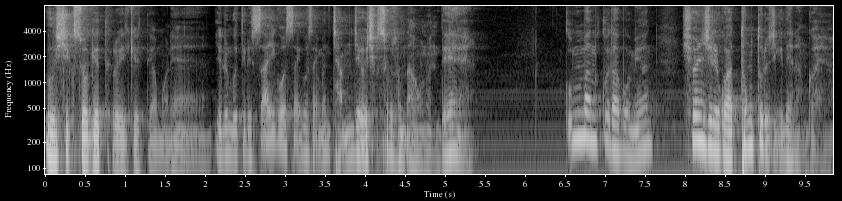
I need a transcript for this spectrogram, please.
의식 속에 들어있기 때문에. 이런 것들이 쌓이고 쌓이고 쌓이면 잠재의식 속에서 나오는데 꿈만 꾸다 보면 현실과 동떨어지게 되는 거예요.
